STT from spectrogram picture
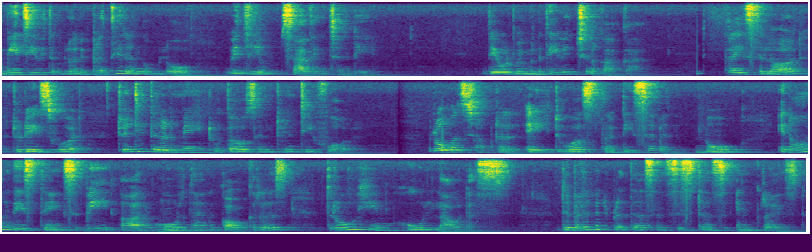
మీ జీవితంలోని ప్రతి రంగంలో విజయం సాధించండి. దేవుడు మిమ్మల్ని దీవించును గాక. Praise lord today's word twenty third May two thousand twenty four Romans chapter eight verse thirty seven no in all these things we are more than conquerors through him who loved us. Dear beloved brothers and sisters in Christ,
